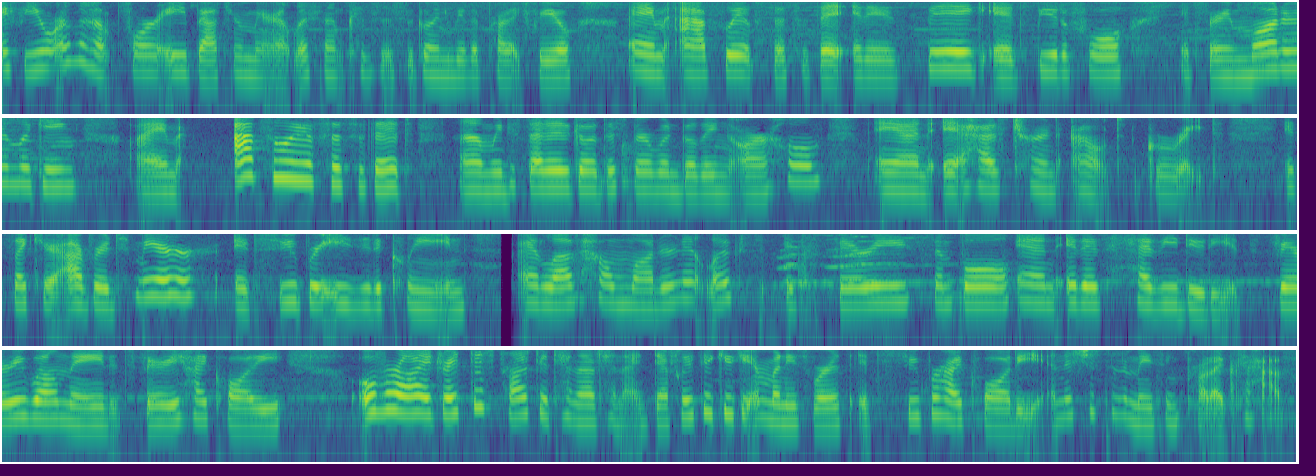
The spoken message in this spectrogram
if you are on the hunt for a bathroom mirror, listen up because this is going to be the product for you. I am absolutely obsessed with it. It is big, it's beautiful, it's very modern looking. I'm absolutely obsessed with it. Um, we decided to go with this mirror when building our home, and it has turned out great. It's like your average mirror, it's super easy to clean. I love how modern it looks. It's very simple and it is heavy duty. It's very well made, it's very high quality. Overall, I'd rate this product a 10 out of 10. I definitely think you get your money's worth. It's super high quality and it's just an amazing product to have.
